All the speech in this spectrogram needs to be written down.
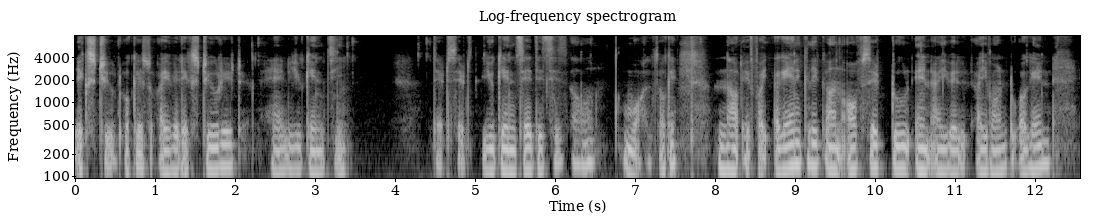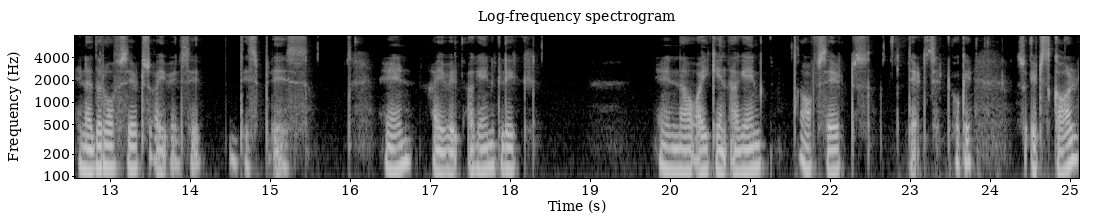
extrude. Okay so i will extrude it and you can see that's it you can say this is our walls okay? Now if i again click on offset tool and i will i want to again another offset so i will say this place. And i will again click. And now i can again offsets that's it okay? So it's called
